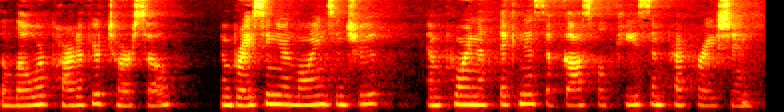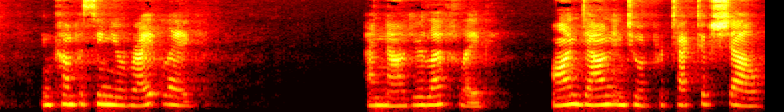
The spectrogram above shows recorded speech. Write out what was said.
the lower part of your torso, embracing your loins in truth, and pouring a thickness of gospel peace and preparation, encompassing your right leg and now your left leg, on down into a protective shell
